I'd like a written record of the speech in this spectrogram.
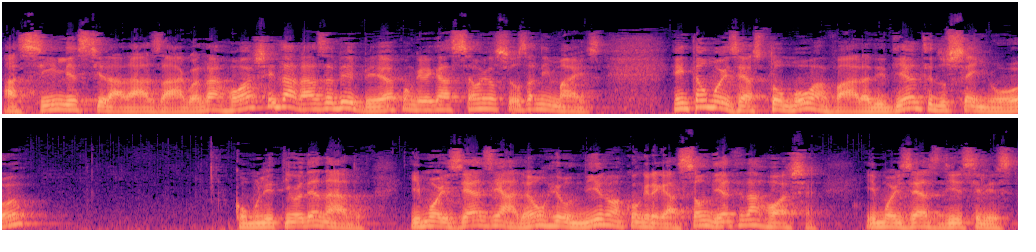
assim lhes tirarás a água da rocha, e darás a beber à congregação e aos seus animais. Então Moisés tomou a vara de diante do Senhor, como lhe tinha ordenado. E Moisés e Arão reuniram a congregação diante da rocha. E Moisés disse-lhes:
